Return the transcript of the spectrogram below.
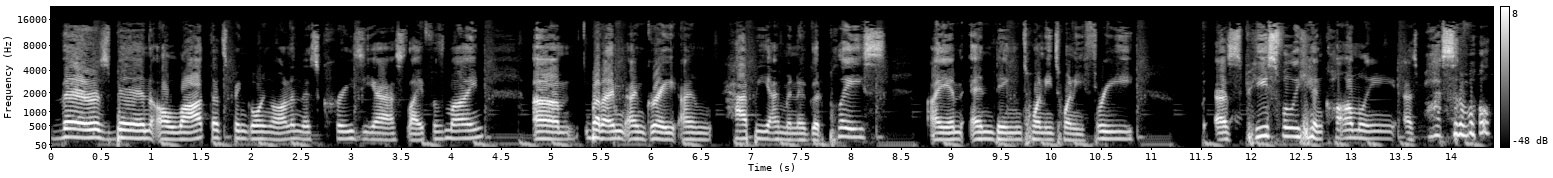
there's been a lot that's been going on in this crazy ass life of mine. Um, but I'm I'm great. I'm happy. I'm in a good place. I am ending 2023 as peacefully and calmly as possible.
